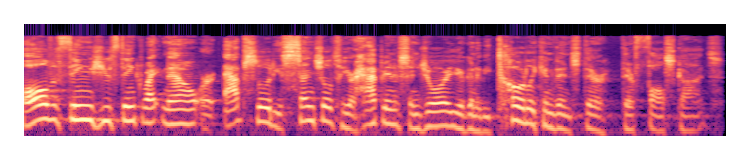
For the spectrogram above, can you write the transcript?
All the things you think right now are absolutely essential to your happiness and joy, you're going to be totally convinced they're, they're false gods.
